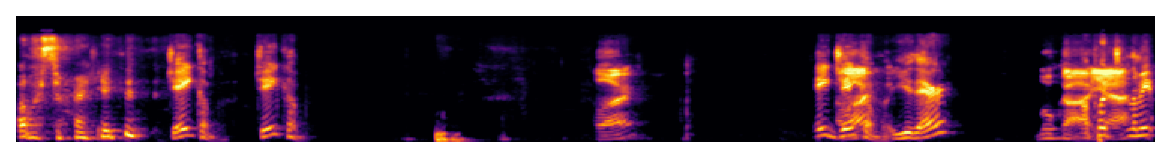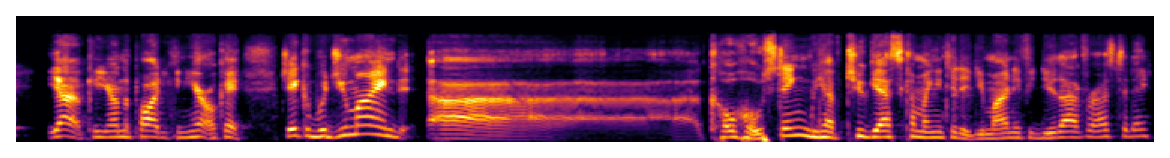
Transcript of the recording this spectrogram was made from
Oh, sorry. Jacob. Jacob. Hello, Hey, Jacob. Are you there? Luca. I'll put yeah. let me. Yeah. Okay. You're on the pod. You can hear. Okay. Jacob, would you mind uh co-hosting? We have two guests coming in today. Do you mind if you do that for us today?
